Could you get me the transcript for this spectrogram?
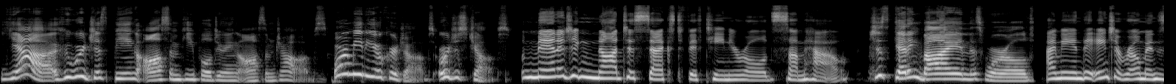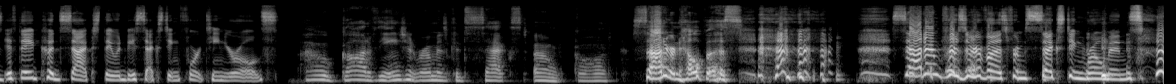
Yeah, who were just being awesome people doing awesome jobs. Or mediocre jobs. Or just jobs. Managing not to sext 15 year olds somehow. Just getting by in this world. I mean, the ancient Romans, if they could sext, they would be sexting 14 year olds. Oh God, if the ancient Romans could sext. Oh God. Saturn help us. Saturn preserve us from sexting Romans.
